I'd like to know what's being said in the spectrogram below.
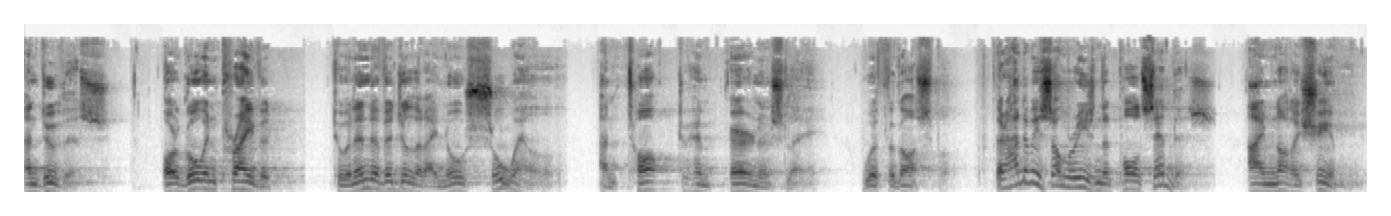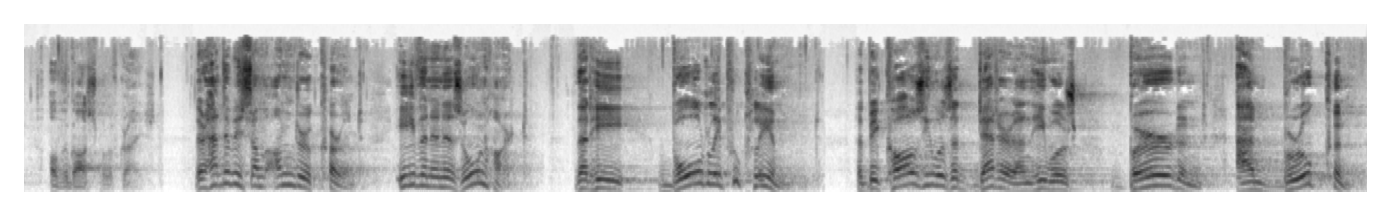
and do this? Or go in private to an individual that I know so well and talk to him earnestly with the gospel. There had to be some reason that Paul said this. I'm not ashamed of the gospel of Christ. There had to be some undercurrent, even in his own heart, that he boldly proclaimed that because he was a debtor and he was burdened and broken,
